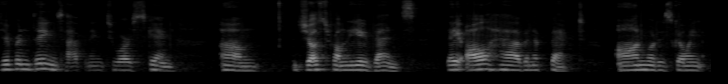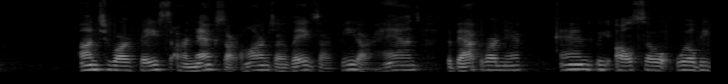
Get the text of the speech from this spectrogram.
different things happening to our skin um, just from the events. They all have an effect on what is going onto our face, our necks, our arms, our legs, our feet, our hands, the back of our neck, and we also will be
